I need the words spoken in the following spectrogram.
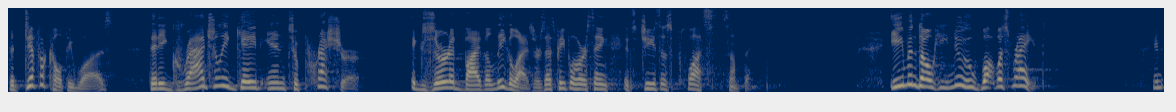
The difficulty was that he gradually gave in to pressure exerted by the legalizers. That's people who are saying it's Jesus plus something. Even though he knew what was right. In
